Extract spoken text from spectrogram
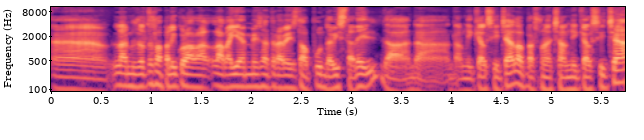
uh, la, nosaltres la pel·lícula la, la veiem més a través del punt de vista d'ell, de, de, del Miquel Sitjà, del personatge del Miquel Sitjà,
